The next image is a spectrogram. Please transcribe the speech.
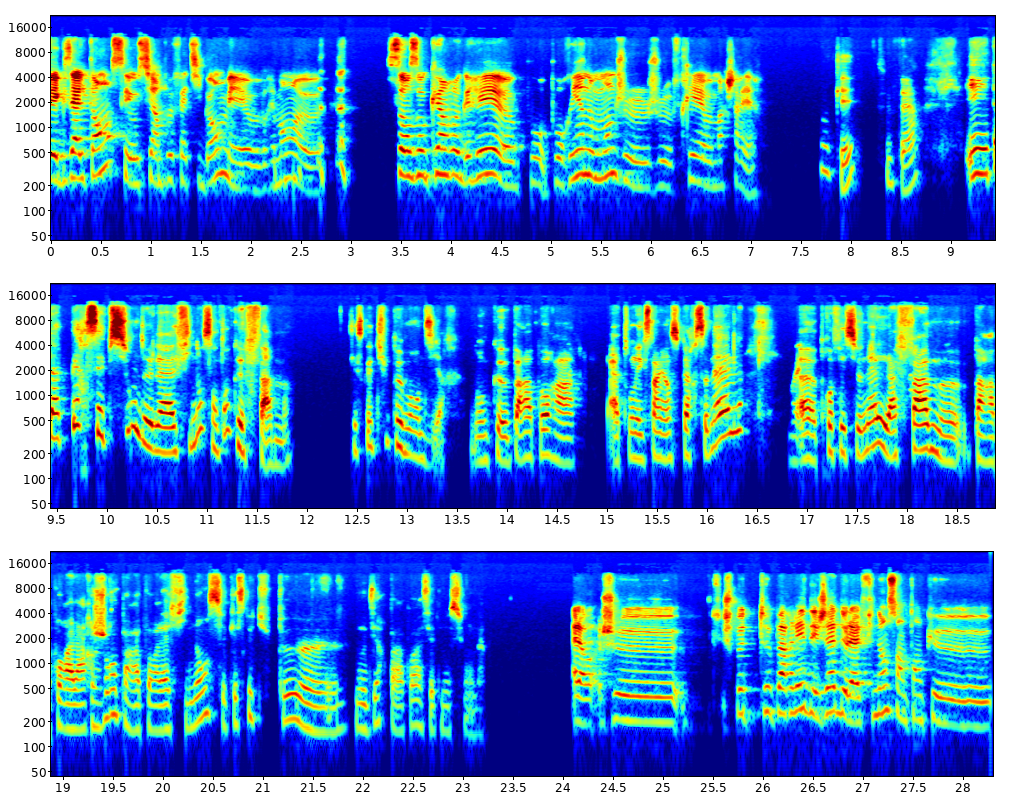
exaltant, c'est aussi un peu fatigant, mais euh, vraiment, euh, sans aucun regret, euh, pour, pour rien au monde, je, je ferai euh, marche arrière. OK, super et ta perception de la finance en tant que femme, qu'est-ce que tu peux m'en dire? Donc, par rapport à à ton expérience personnelle, Ouais. professionnelle, la femme, par rapport à l'argent, par rapport à la finance, qu'est-ce que tu peux, nous dire par rapport à cette notion-là? Alors, je, je peux te parler déjà de la finance en tant que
